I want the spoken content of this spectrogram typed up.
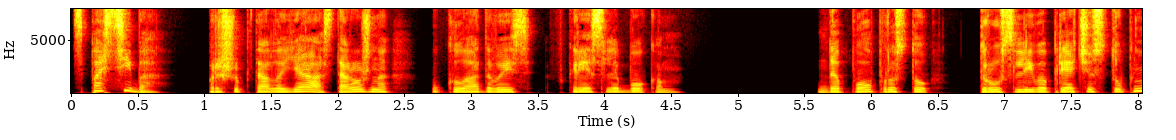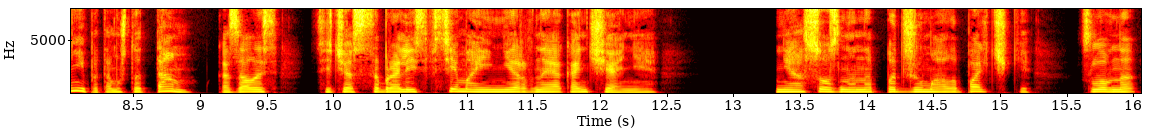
«Спасибо», — прошептала я, осторожно укладываясь в кресле боком. Да попросту трусливо пряча ступни, потому что там, казалось, сейчас собрались все мои нервные окончания. Неосознанно поджимала пальчики, словно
